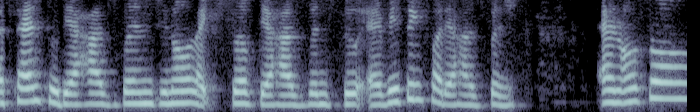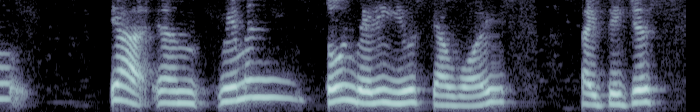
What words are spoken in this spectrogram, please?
attend to their husbands, you know, like serve their husbands, do everything for their husbands. And also yeah, um, women don't really use their voice. Like they just,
